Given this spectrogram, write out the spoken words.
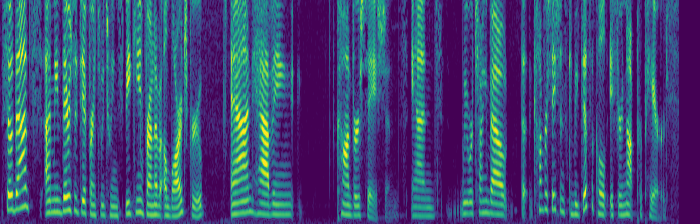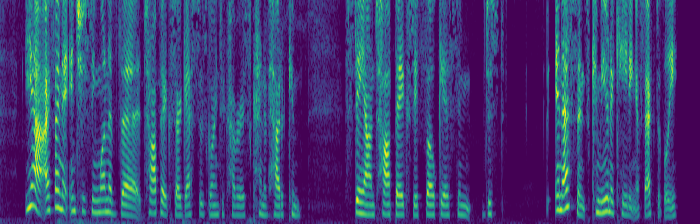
so that's I mean, there's a difference between speaking in front of a large group and having conversations. And we were talking about the conversations can be difficult if you're not prepared. Yeah, I find it interesting. One of the topics our guest is going to cover is kind of how to com- stay on topic, stay focused, and just, in essence, communicating effectively.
